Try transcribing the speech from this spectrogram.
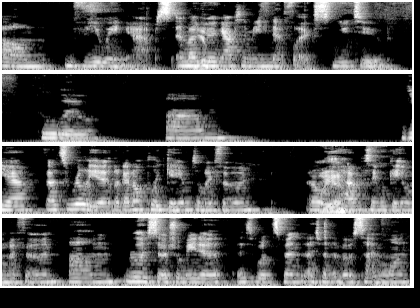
um viewing apps. And by Yep. viewing apps, I mean Netflix, YouTube, Hulu. Um, yeah, that's really it. Like I don't play games on my phone. I don't Oh, really yeah? have a single game on my phone. Um, really, social media is what spend I spend the most time on.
